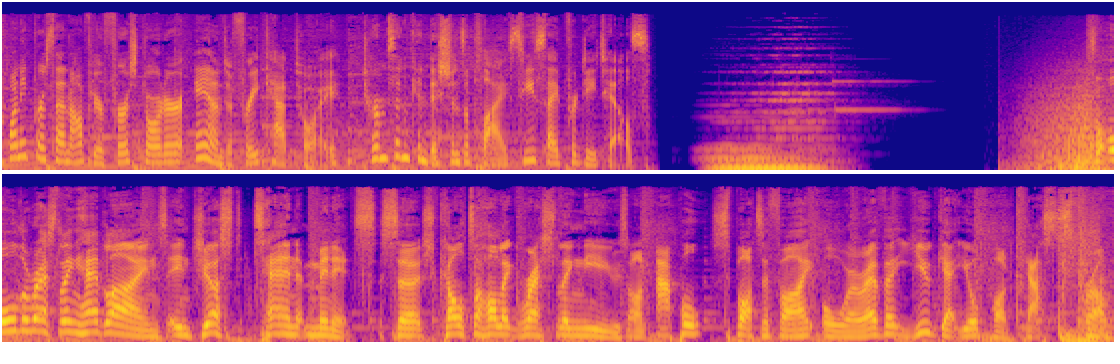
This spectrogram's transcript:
20% off your first order and a free cat toy. Terms and conditions apply. See site for details. For all the wrestling headlines in just 10 minutes, search Cultaholic Wrestling News on Apple, Spotify, or wherever you get your podcasts from.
